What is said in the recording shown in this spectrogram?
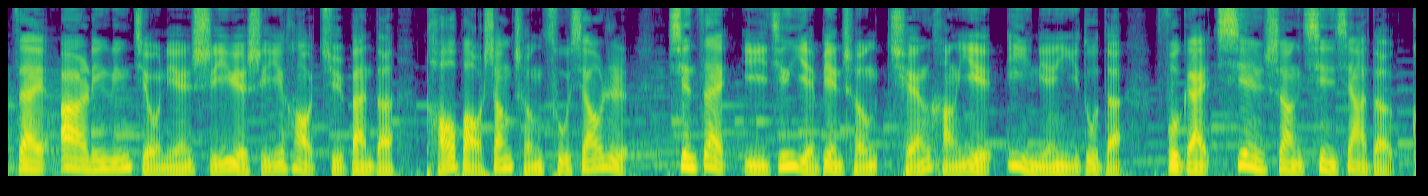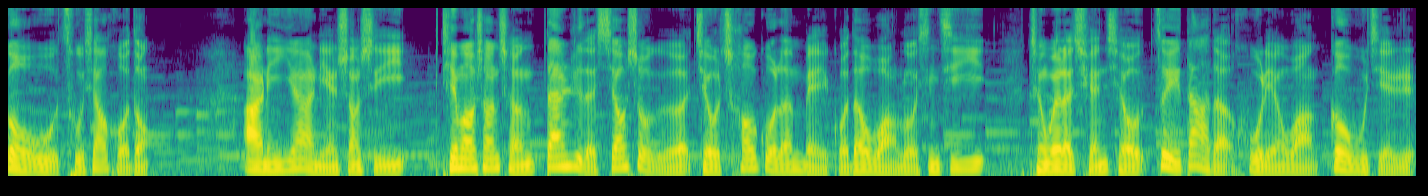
在二零零九年十一月十一号举办的淘宝商城促销日，现在已经演变成全行业一年一度的覆盖线上线下的购物促销活动。二零一二年双十一。天猫商城单日的销售额就超过了美国的网络星期一，成为了全球最大的互联网购物节日。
